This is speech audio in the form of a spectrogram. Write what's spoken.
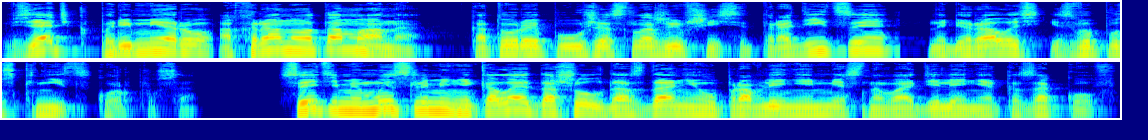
Взять, к примеру, охрану атамана, которая по уже сложившейся традиции набиралась из выпускниц корпуса. С этими мыслями Николай дошел до здания управления местного отделения казаков.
